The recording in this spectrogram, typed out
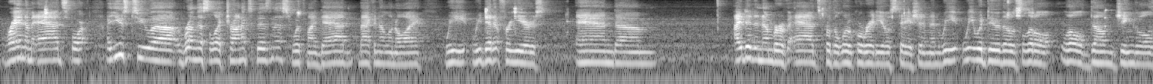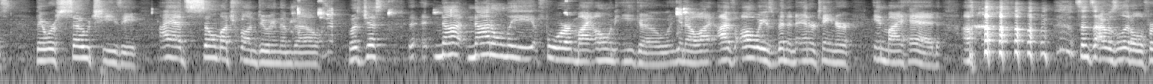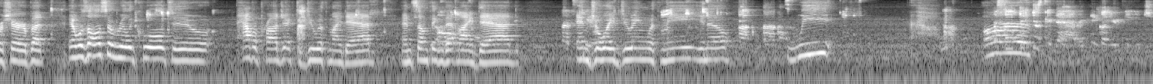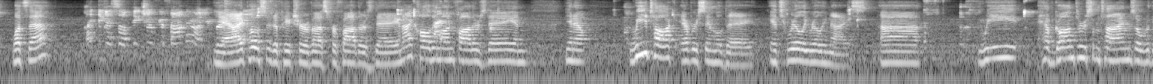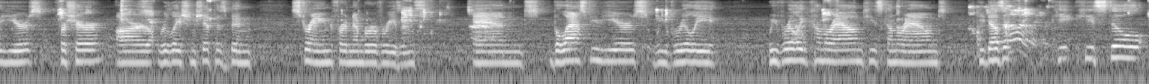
random ads for. I used to uh, run this electronics business with my dad back in Illinois. We we did it for years and um, I did a number of ads for the local radio station, and we we would do those little little dumb jingles. They were so cheesy. I had so much fun doing them, though. It was just not not only for my own ego. You know, I, I've always been an entertainer in my head since I was little, for sure. But it was also really cool to have a project to do with my dad and something that my dad enjoyed doing with me, you know. We are. Dad, I think, on your page. What's that? I think I saw a picture of your father on your. Yeah, I posted a picture of us for Father's Day, and I called him on Father's Day, and you know, we talk every single day. It's really, really nice. Uh, we have gone through some times over the years, for sure. Our relationship has been strained for a number of reasons. And the last few years, we've really, we've really come around. He's come around. He doesn't. He he still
